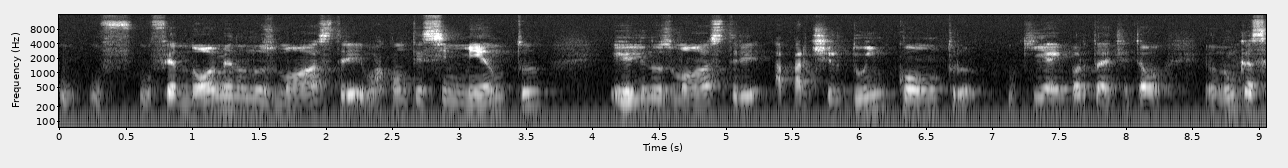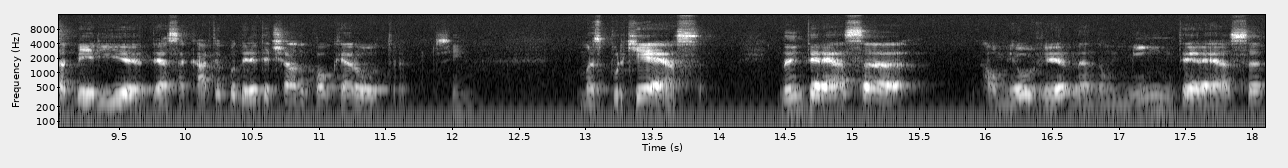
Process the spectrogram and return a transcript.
o, o, fenômeno nos mostre, o acontecimento, ele nos mostre a partir do encontro o que é importante. Então, eu nunca saberia dessa carta, eu poderia ter tirado qualquer outra. Sim. Mas por que essa? Não interessa, ao meu ver, né, não me interessa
